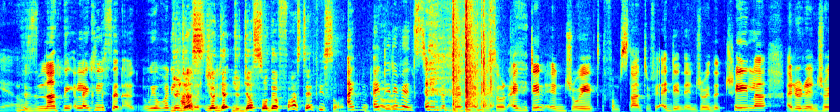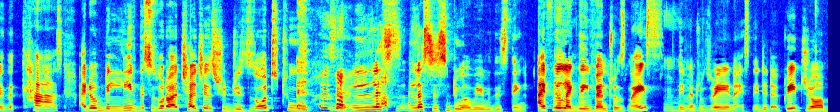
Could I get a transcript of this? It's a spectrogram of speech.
Yeah. There's nothing. Like, listen, I, we already You just, you, tra- you just saw the first episode. I, I didn't even see the first episode. I didn't enjoy it from start to finish. I didn't enjoy the trailer. I don't enjoy the cast. I don't believe this is what our churches should resort to. let's let's just do away with this thing. I feel like the event was nice. The event mm-hmm. was very nice. They did a great job.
